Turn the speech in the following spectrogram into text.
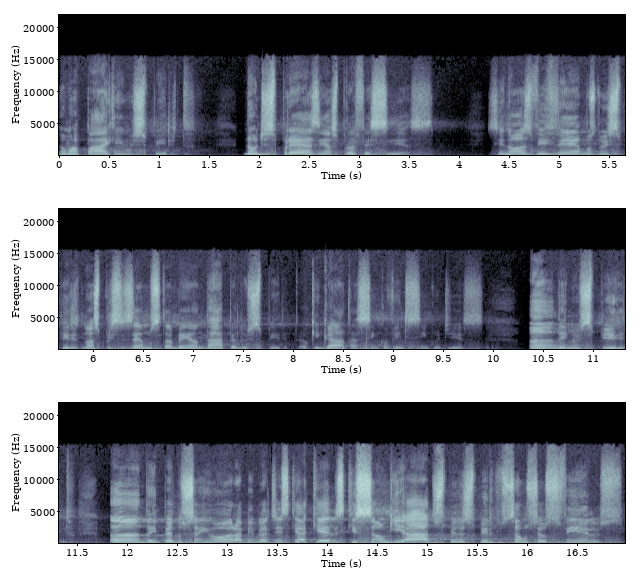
Não apaguem o Espírito, não desprezem as profecias. Se nós vivemos no Espírito, nós precisamos também andar pelo Espírito. É o que Gálatas 5:25 diz. Andem no Espírito, andem pelo Senhor. A Bíblia diz que aqueles que são guiados pelo Espírito são seus filhos.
